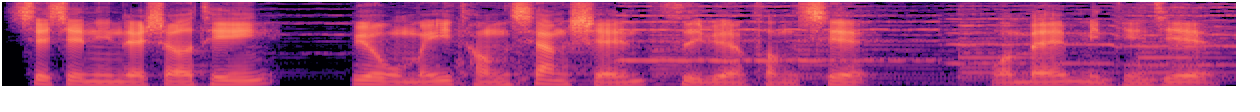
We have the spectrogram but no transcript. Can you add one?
谢谢您的收听，愿我们一同向神自愿奉献。我们明天见。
